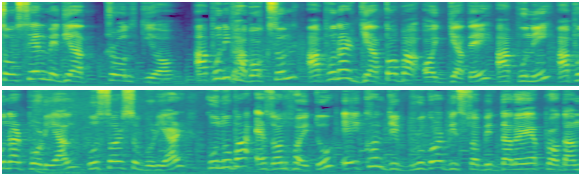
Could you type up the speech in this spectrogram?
ছচিয়েল মিডিয়াত ট্ৰল কিয়? আপুনি ভাবকচোন আপোনাৰ জ্ঞাত বা অজ্ঞাতেই আপুনি আপোনাৰ পৰিয়াল ওচৰ চুবুৰীয়াৰ কোনোবা এজন হয়তো এইখন ডিব্ৰুগড় বিশ্ববিদ্যালয়ে প্ৰদান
